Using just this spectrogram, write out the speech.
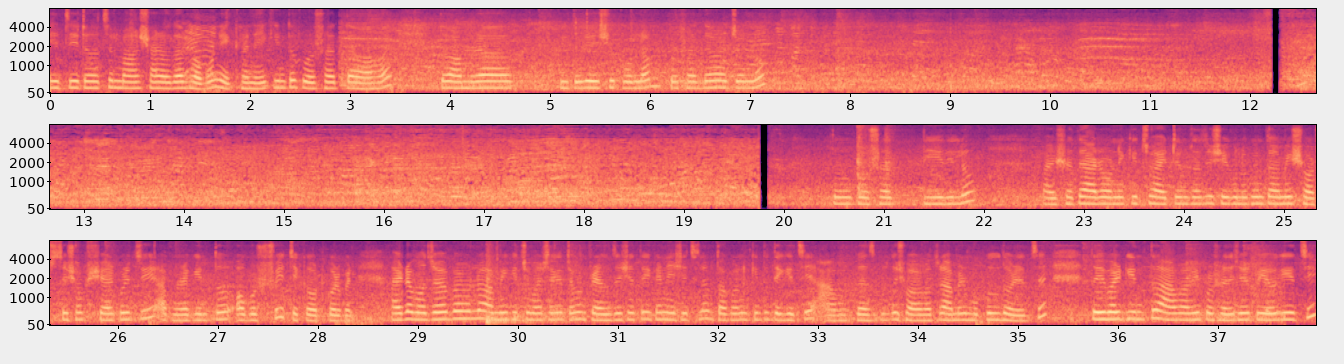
এই যে এটা হচ্ছে মা সারদা ভবন, এখানেই কিন্তু প্রসাদ দেওয়া হয়। তো আমরা ভিতরে এসে পড়লাম প্রসাদ দেওয়ার জন্য। তো প্রসাদ দিয়ে দিল। আর এর সাথে আরও অনেক কিছু আইটেমস আছে, সেগুলো কিন্তু আমি শর্টসে সব শেয়ার করেছি, আপনারা কিন্তু অবশ্যই চেক আউট করবেন। আর একটা মজার ব্যাপার হলো, আমি কিছু মাস আগে যখন ফ্রেন্ডসদের সাথে এখানে এসেছিলাম, তখন কিন্তু দেখেছি আম গাছগুলোতে সবেমাত্র আমের মুকুল ধরেছে। তো এবার কিন্তু আম আমি প্রসাদ হিসেবে পেয়েও গিয়েছি।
